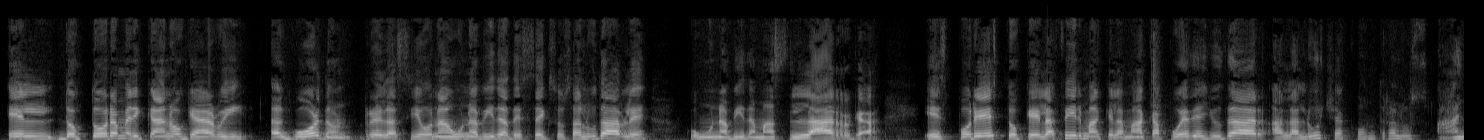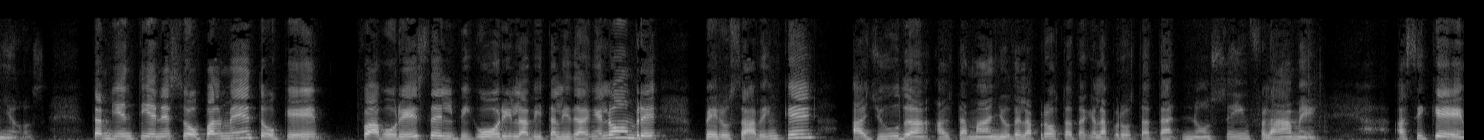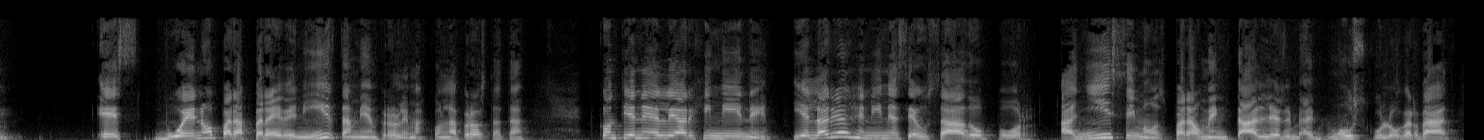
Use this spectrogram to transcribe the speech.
El doctor americano Gary uh, Gordon relaciona una vida de sexo saludable con una vida más larga. Es por esto que él afirma que la maca puede ayudar a la lucha contra los años. También tiene sopalmeto que favorece el vigor y la vitalidad en el hombre, pero ¿saben qué? Ayuda al tamaño de la próstata, que la próstata no se inflame. Así que es bueno para prevenir también problemas con la próstata. Contiene L-arginine y el arginine se ha usado por añísimos para aumentar el músculo, ¿verdad?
